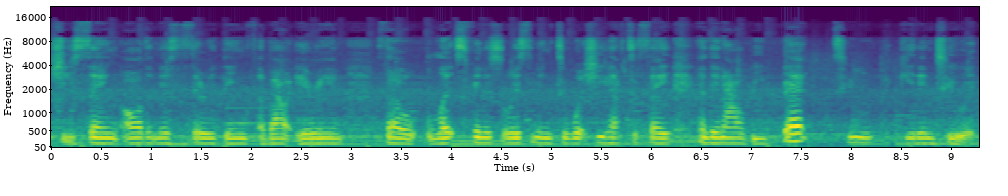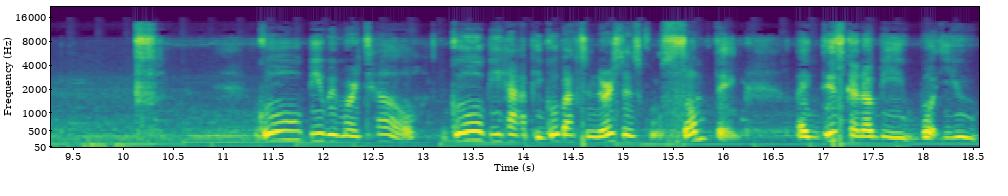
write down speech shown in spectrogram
She's saying all the necessary things about Arionne. So let's finish listening to what she has to say, and then I'll be back to get into it. Go be with Martell. Go be happy. Go back to nursing school. Something like this cannot be what you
